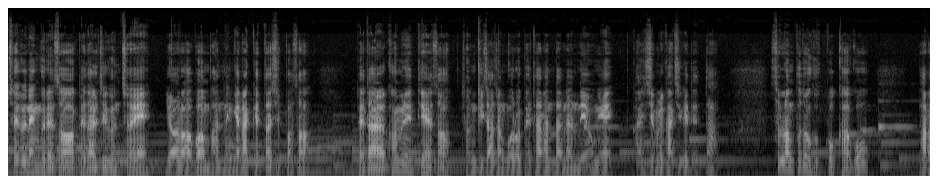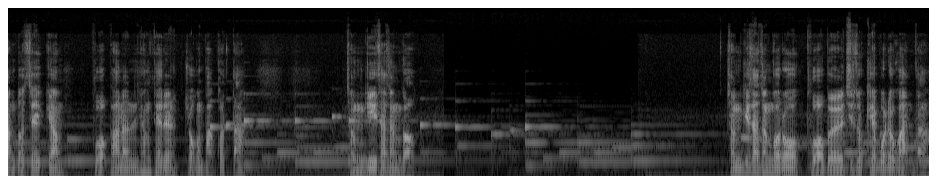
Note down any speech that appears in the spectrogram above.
최근엔 그래서 배달지 근처에 여러 번 받는 게 낫겠다 싶어서 배달 커뮤니티에서 전기 자전거로 배달한다는 내용에 관심을 가지게 됐다. 슬럼프도 극복하고 바람도 쐴 겸 부업하는 형태를 조금 바꿨다. 전기 자전거 전기 자전거로 부업을 지속해 보려고 한다.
